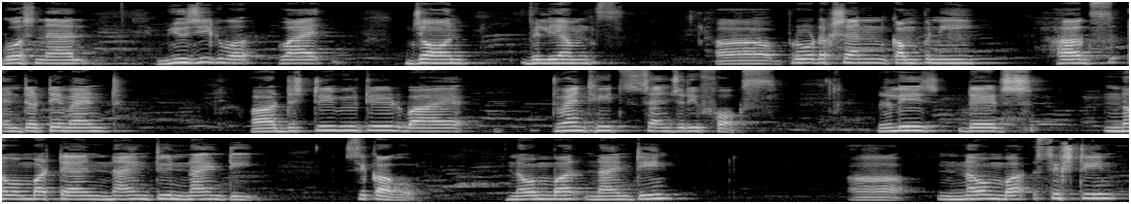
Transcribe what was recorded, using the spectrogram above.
Gosnell music by John Williams production company Hughes Entertainment distributed by 20th Century Fox. Release dates November 10, 1990, Chicago. November 19, uh, November 16,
